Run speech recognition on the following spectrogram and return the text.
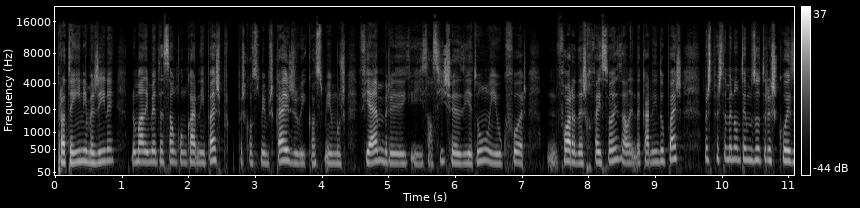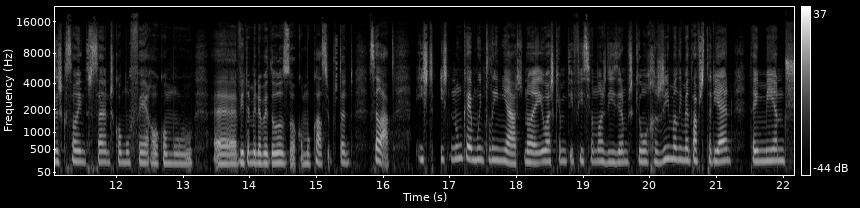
proteína, imaginem, numa alimentação com carne e peixe, porque depois consumimos queijo e consumimos fiambre e, e salsichas e atum e o que for, fora das refeições, além da carne e do peixe, mas depois também não temos outras coisas que são interessantes, como o ferro ou como eh, a vitamina B12 ou como o cálcio. Portanto, sei lá, isto, isto nunca é muito linear, não é? Eu acho que é muito difícil nós dizermos que um regime alimentar vegetariano tem menos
